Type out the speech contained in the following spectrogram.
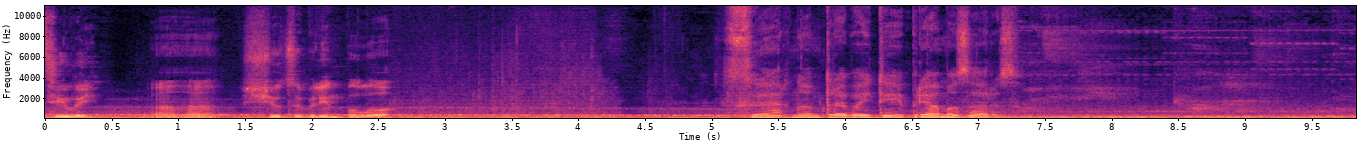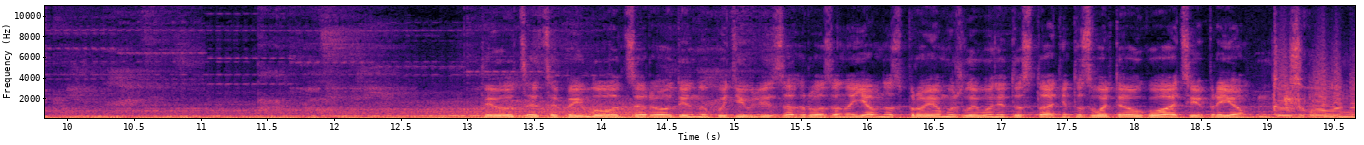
Цілий? Ага, що це, блін, було? Сер, нам треба йти прямо зараз. Ти оце це пейлот 01 у будівлі загроза. Наявна зброя, можливо, недостатньо. Дозвольте евакуацію, прийом. Дозволено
